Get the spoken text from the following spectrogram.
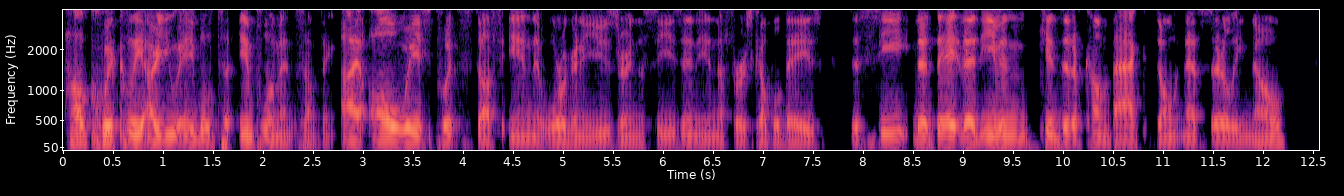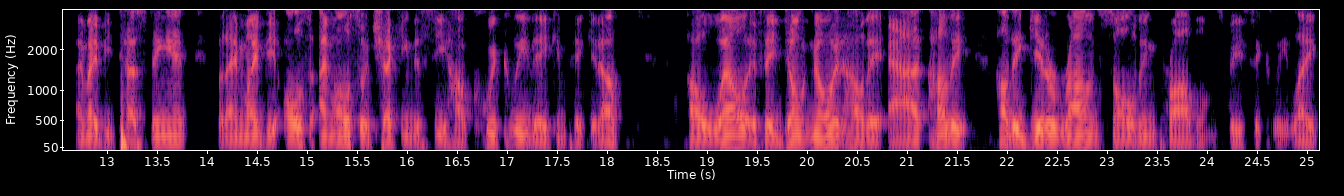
how quickly are you able to implement something? I always put stuff in that we're going to use during the season in the first couple days to see that they that even kids that have come back don't necessarily know. I might be testing it, but I might be also I'm also checking to see how quickly they can pick it up how well if they don't know it how they add how they how they get around solving problems basically like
